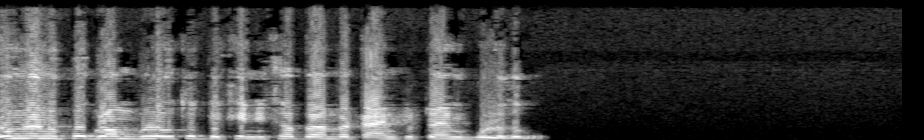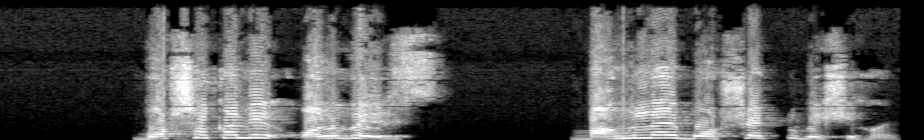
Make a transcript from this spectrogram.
অন্যান্য প্রোগ্রামগুলো তো দেখে নিতে হবে, আমরা টাইম টু টাইম বলে দেবো। বর্ষাকালে অলওয়েজ বাংলায় বর্ষা একটু বেশি হয়।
